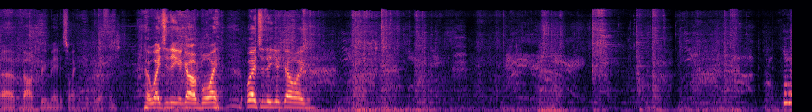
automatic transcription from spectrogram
uh, Valkyrie made it so I could hit Gryphon. Where do you think you're going, boy? Where do you think you're going? Just run around in circles and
